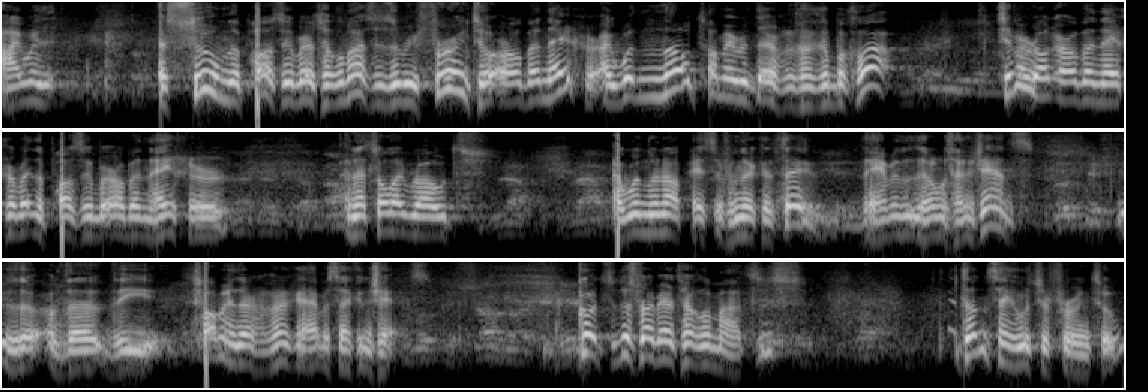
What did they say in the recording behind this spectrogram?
I would assume the pasuk of Eretz is referring to Earl Ben Necher. I wouldn't know Tamar Derech B'chlal. See if I wrote Earl Ben Necher, but in the pasuk of Earl Ben Necher, and that's all I wrote. I wouldn't learn out Pesach from there because they they haven't they don't have a chance. The the the Talmud there have a second chance. Good. So this Rabbi Matzis, it doesn't say who it's referring to.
